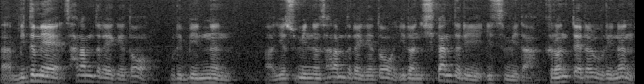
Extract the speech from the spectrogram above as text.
아, 믿음의 사람들에게도 우리 믿는 아, 예수 믿는 사람들에게도 이런 시간들이 있습니다. 그런 때를 우리는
